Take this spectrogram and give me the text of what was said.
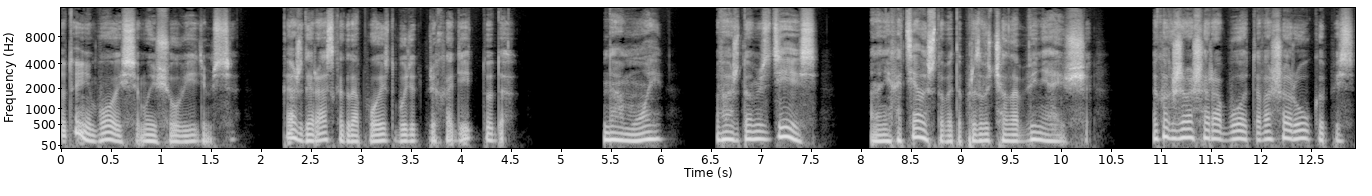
Но ты не бойся, мы еще увидимся. Каждый раз, когда поезд будет приходить туда. Домой? Ваш дом здесь. Она не хотела, чтобы это прозвучало обвиняюще. А как же ваша работа, ваша рукопись?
